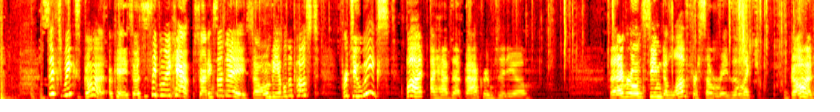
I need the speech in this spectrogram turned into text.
six weeks, God. Okay, so it's a sleepaway camp starting Sunday, so I won't be able to post for two weeks. But I have that backrooms video that everyone seemed to love for some reason. Like, God.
